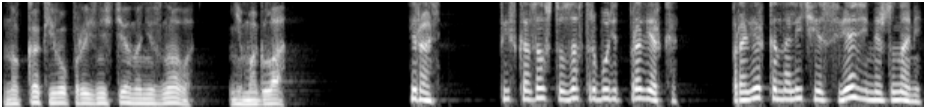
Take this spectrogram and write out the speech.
но как его произнести она не знала, не могла. «Ираль, ты сказал, что завтра будет проверка. Проверка наличия связи между нами».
